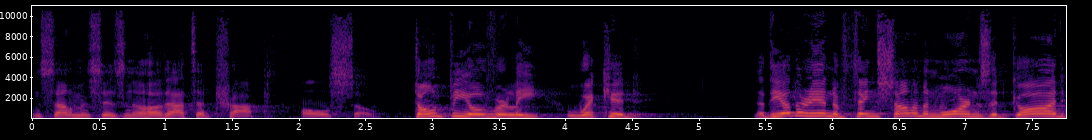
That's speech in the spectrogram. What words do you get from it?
And Solomon says, no, that's a trap also. Don't be overly wicked. At the other end of things, Solomon warns that God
